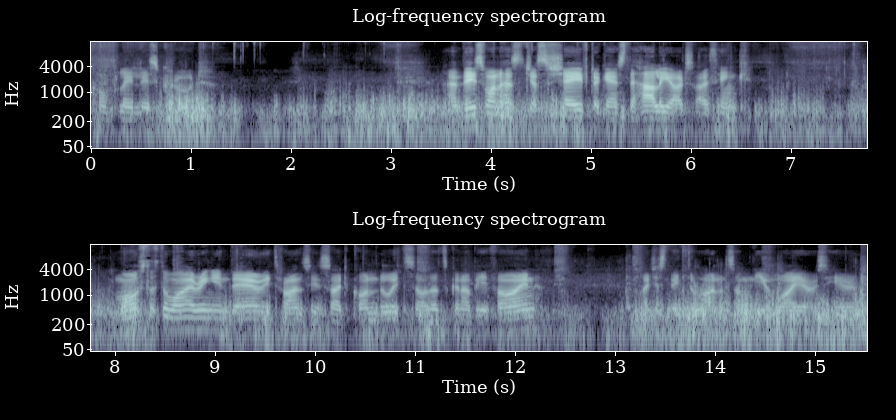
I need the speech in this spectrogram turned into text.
completely screwed and this one has just shaved against the halyards I think. Most of the wiring in there it runs inside conduit so that's gonna be fine. I just need to run some new wires here.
